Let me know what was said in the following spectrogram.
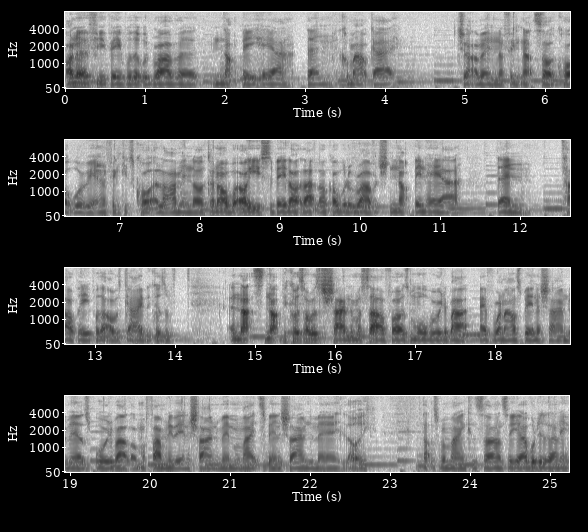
I know a few people that would rather not be here than come out gay. Do you know what I mean? I think that's like quite worrying. I think it's quite alarming. Like I I used to be like that. Like I would have rather just not been here than tell people that I was gay because of, and that's not because I was ashamed of myself. I was more worried about everyone else being ashamed of me. I was worried about like my family being ashamed of me, my mates being ashamed of me. Like that's my main concern. So yeah, I would have done, any,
